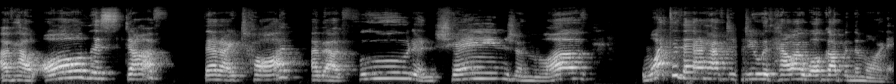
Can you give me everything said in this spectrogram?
of how all this stuff that I taught about food and change and love, what did that have to do with how I woke up in the morning?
